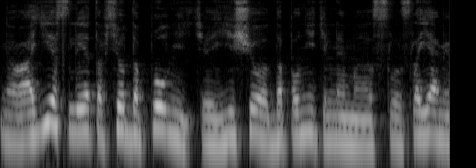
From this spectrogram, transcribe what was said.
А если это все дополнить еще дополнительными э, слоями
